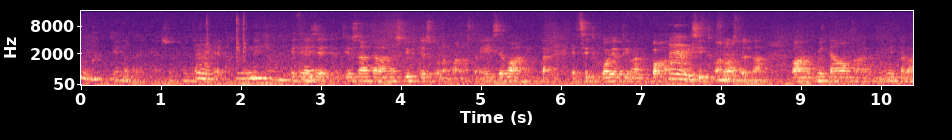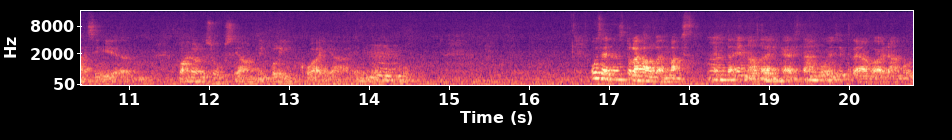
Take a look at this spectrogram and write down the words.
Mm. Ennaltaehkäisy on tärkeää. Mm. Et ei se, jos ajatellaan myös yhteiskunnan panosta, niin ei se vaan, että, että sitten kun on jo tilanne paha, mm. niin sitten panostetaan, vaan että mitä onkaan, että minkälaisia mahdollisuuksia on niin liikkua ja, ja mitä mm. niin kuin... Useinhan se tulee halvemmaksi, mm. että ennaltaehkäistään kuin sitten reagoidaan, kun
